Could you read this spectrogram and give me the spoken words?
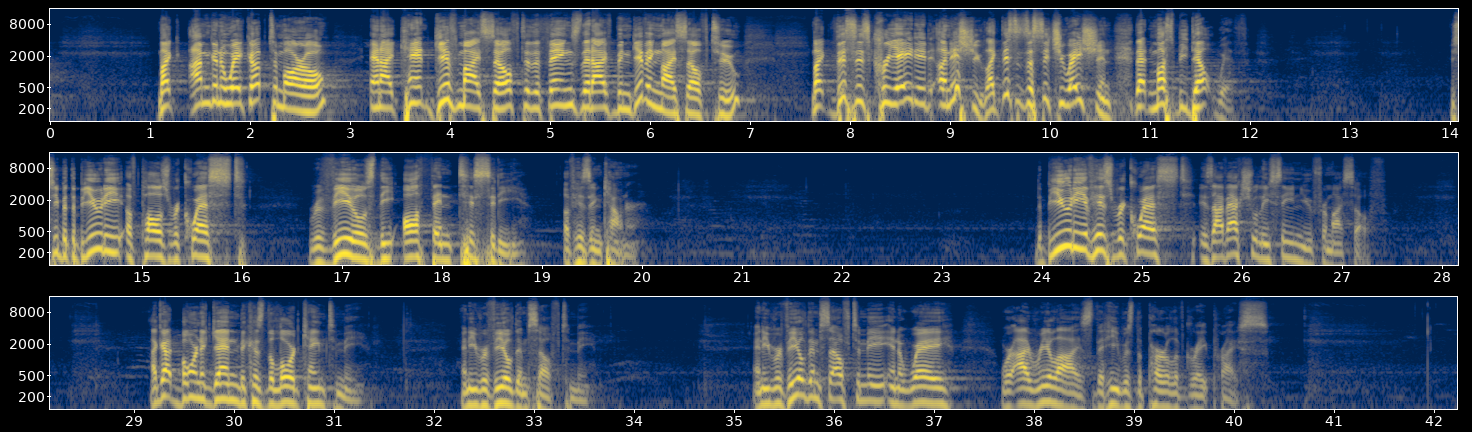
Like, I'm gonna wake up tomorrow and I can't give myself to the things that I've been giving myself to. Like, this has created an issue. Like, this is a situation that must be dealt with. You see, but the beauty of Paul's request reveals the authenticity of his encounter. The beauty of his request is I've actually seen you for myself. I got born again because the Lord came to me and he revealed himself to me. And he revealed himself to me in a way where I realized that he was the pearl of great price.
